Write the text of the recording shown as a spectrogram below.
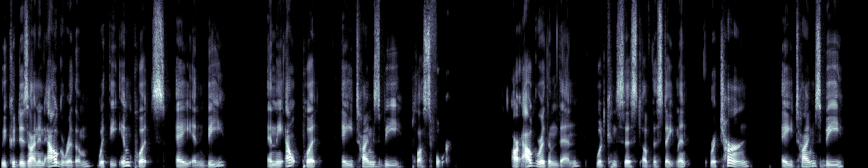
We could design an algorithm with the inputs a and b, and the output a times b plus 4. Our algorithm then would consist of the statement return a times b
